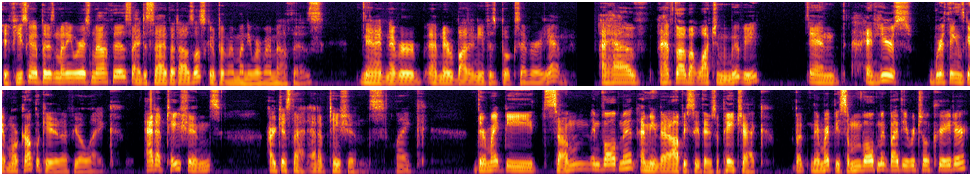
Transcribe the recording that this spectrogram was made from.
if he's going to put his money where his mouth is, I decide that I was also going to put my money where my mouth is and I've never I've never bought any of his books ever again. I have I have thought about watching the movie, and and here's where things get more complicated. I feel like adaptations are just that adaptations. Like there might be some involvement. I mean, obviously there's a paycheck, but there might be some involvement by the original creator.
